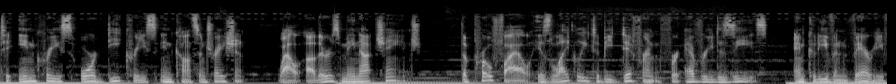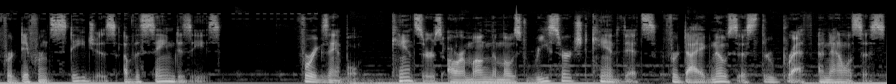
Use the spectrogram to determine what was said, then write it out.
to increase or decrease in concentration, while others may not change. The profile is likely to be different for every disease and could even vary for different stages of the same disease. For example, cancers are among the most researched candidates for diagnosis through breath analysis.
